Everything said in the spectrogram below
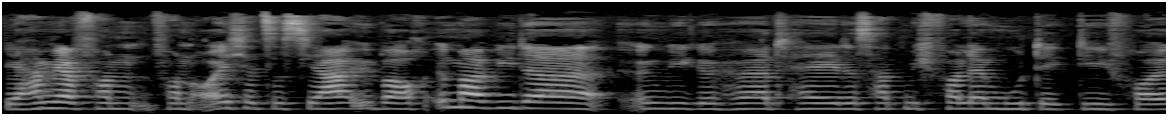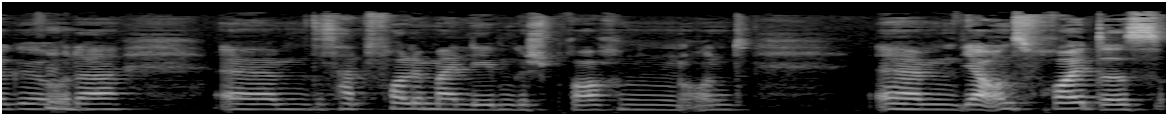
wir haben ja von, von euch jetzt das Jahr über auch immer wieder irgendwie gehört, hey, das hat mich voll ermutigt, die Folge, hm. oder ähm, das hat voll in mein Leben gesprochen. Und ähm, ja, uns freut es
